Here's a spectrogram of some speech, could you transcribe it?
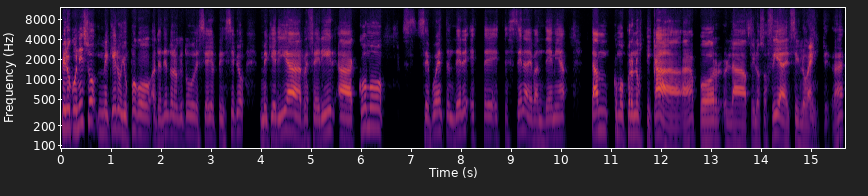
pero con eso me quiero, y un poco atendiendo a lo que tú decías al principio, me quería referir a cómo se puede entender este, esta escena de pandemia tan como pronosticada ¿ah? por la filosofía del siglo XX. ¿ah?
